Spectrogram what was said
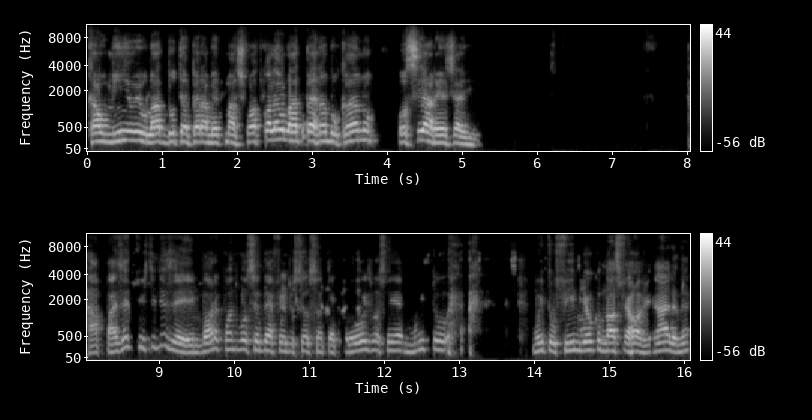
calminho e o lado do temperamento mais forte, qual é o lado pernambucano ou cearense aí? Rapaz, é difícil de dizer. Embora quando você defende o seu Santa Cruz, você é muito muito firme, eu com o nosso ferroviário, né?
